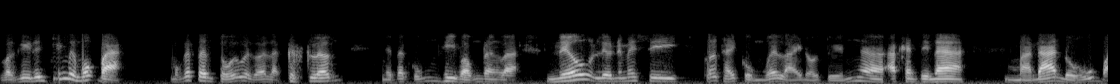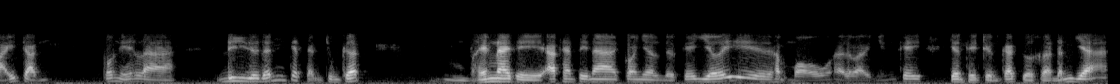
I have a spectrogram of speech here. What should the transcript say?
và ghi đến 91 bàn. Một cái tên tuổi gọi là cực lớn. Người ta cũng hy vọng rằng là nếu Lionel Messi có thể cùng với lại đội tuyển à, Argentina mà đá đủ 7 trận có nghĩa là đi đến cái trận chung kết hiện nay thì Argentina coi như được cái giới hâm mộ hay là những cái trên thị trường cá cược là đánh giá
